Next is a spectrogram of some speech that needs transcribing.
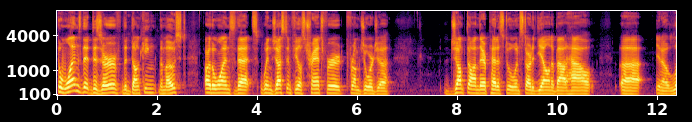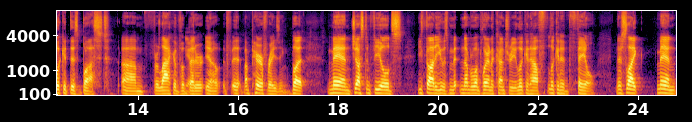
the ones that deserve the dunking the most are the ones that when Justin Fields transferred from Georgia, jumped on their pedestal and started yelling about how, uh, you know, look at this bust, um, for lack of a Yeah. better, you know, if, I'm paraphrasing, but man, Justin Fields, you thought he was m- number one player in the country. Look at how look at him fail. And it's like, man,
